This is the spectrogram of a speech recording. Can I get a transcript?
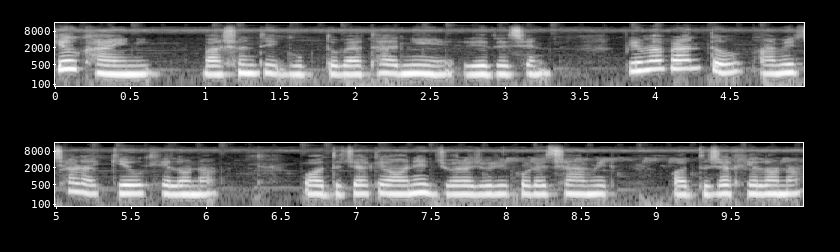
কেউ খায়নি। বাসন্তী গুপ্ত ব্যথা নিয়ে রেঁধেছেন। প্রেমাপ্রান্ত আমির ছাড়া কেউ খেলো না। পদ্মজাকে অনেক জোরাজুরি করেছে আমির। পদ্মজা খেলো না।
